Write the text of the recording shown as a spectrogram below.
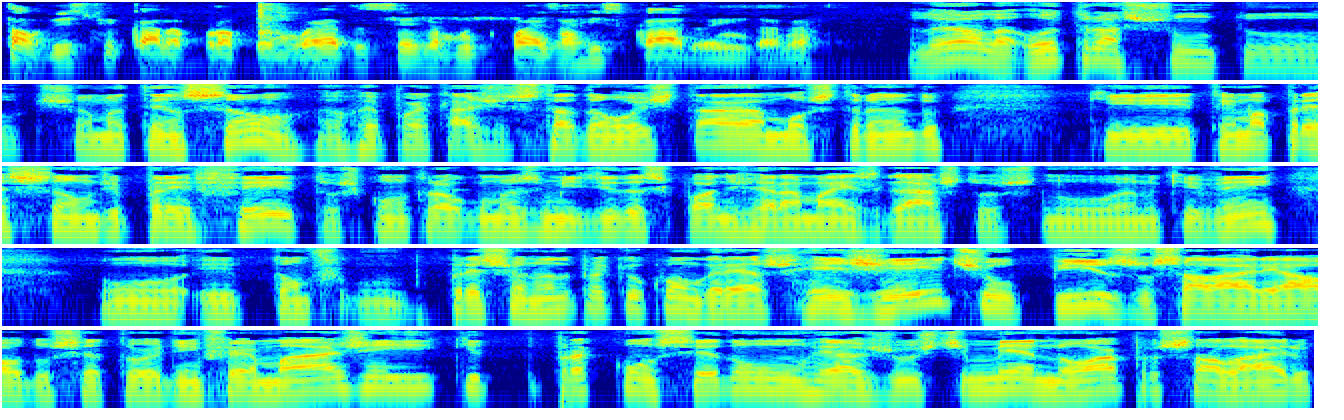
talvez ficar na própria moeda seja muito mais arriscado ainda, né? Leola, outro assunto que chama atenção, a reportagem do Estadão hoje está mostrando que tem uma pressão de prefeitos contra algumas medidas que podem gerar mais gastos no ano que vem, um, e estão pressionando para que o Congresso rejeite o piso salarial do setor de enfermagem e que para conceda um reajuste menor para o salário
